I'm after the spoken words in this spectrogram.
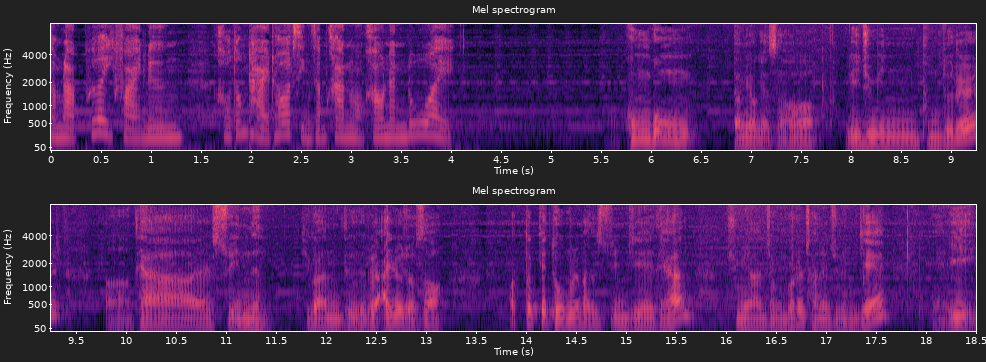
สำหรับเพื่ออีกฝ่ายหนึ่ง เขาต้องถ่ายทอดสิ่งสำคัญของเขานั้นด้วย 공공 영역에서 우리 이주민 분들을 어, 대할 수 있는 기관들을 알려줘서 어떻게 도움을 받을 수 있는지에 대한 중요한 정보를 전해주는 게 이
